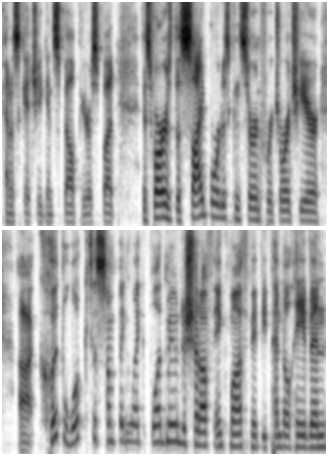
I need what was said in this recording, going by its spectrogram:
kind of sketchy against Spell Pierce. But as far as the sideboard is concerned for George here, uh could look to something like Blood Moon to shut off Inkmoth, maybe Pendelhaven.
